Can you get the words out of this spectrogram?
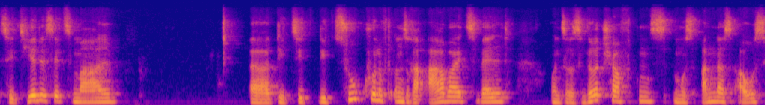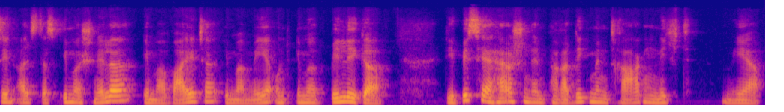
zitiere das jetzt mal, äh, die, die Zukunft unserer Arbeitswelt unseres Wirtschaftens muss anders aussehen als das immer schneller, immer weiter, immer mehr und immer billiger. Die bisher herrschenden Paradigmen tragen nicht mehr.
